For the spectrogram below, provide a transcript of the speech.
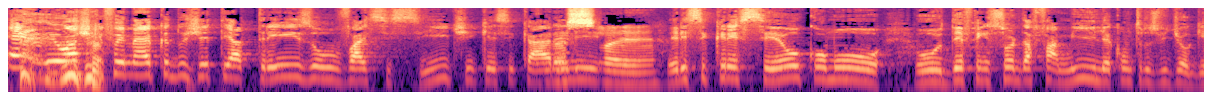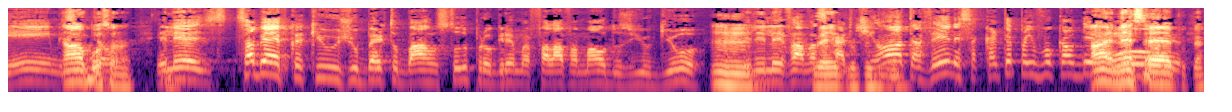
É, eu acho que foi na época do GTA 3 ou Vice City que esse cara ele, Isso aí. ele se cresceu como o defensor da família contra os videogames. Ah, o Bolsonaro. Ele é, sabe a época que o Gilberto Barros todo o programa falava mal dos Yu-Gi-Oh? Uhum. Ele levava as cartinhas, ó, lembro. tá vendo? Essa carta é pra invocar o demônio. Ah, nessa época.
